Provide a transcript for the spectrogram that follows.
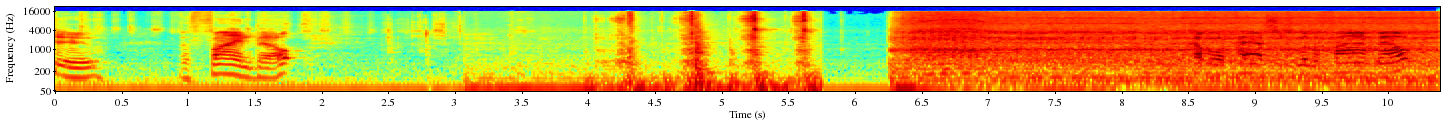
to the fine belt. A couple of passes with a fine belt.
